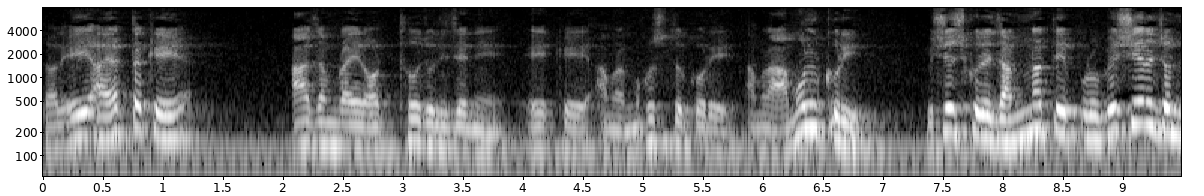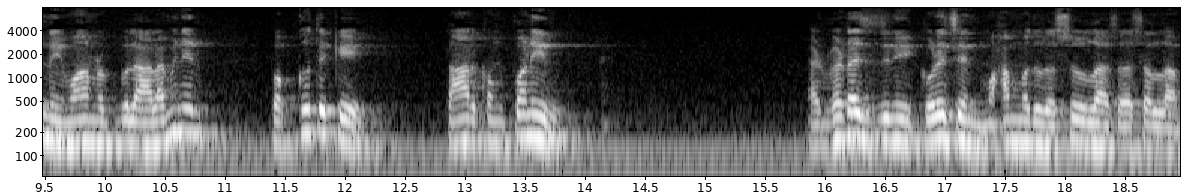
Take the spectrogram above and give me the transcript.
তাহলে এই আয়াতটাকে আজ আমরা এর অর্থ যদি জেনে একে আমরা মুখস্থ করে, আমরা আমল করি, বিশেষ করে জান্নাতে প্রবেশের জন্য মহানব্বুল আলমিনের পক্ষ থেকে তার কোম্পানির অ্যাডভার্টাইজ যিনি করেছেন মোহাম্মদ রসুল্লাহ সাল্লাম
